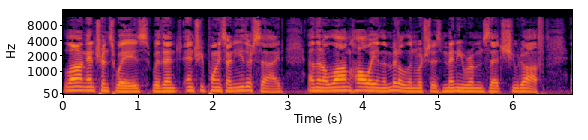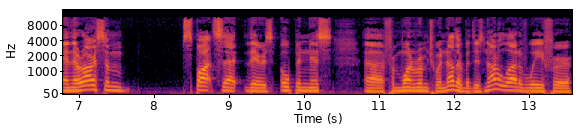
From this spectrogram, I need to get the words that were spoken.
long entrance ways with en- entry points on either side, and then a long hallway in the middle in which there's many rooms that shoot off. And there are some spots that there's openness uh, from one room to another, but there's not a lot of way for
